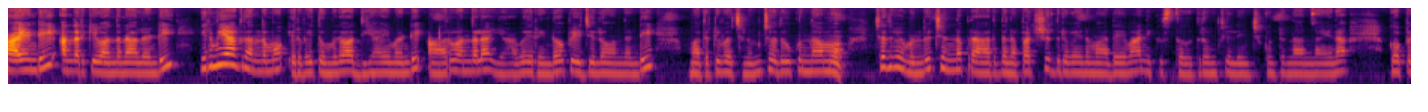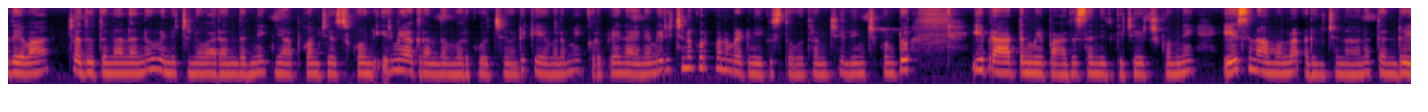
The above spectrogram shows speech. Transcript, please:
హాయ్ అండి. అందరికీ వందనాలండి. ఇర్మియా గ్రంథము ఇరవై తొమ్మిదో అధ్యాయం అండి. ఆరు వందల యాభై రెండవ పేజీలో ఉందండి. మొదటి వచనం చదువుకుందాము. చదివే ముందు చిన్న ప్రార్థన. పరిశుద్ధుడైన మా నీకు స్తోత్రం చెల్లించుకుంటున్నాను నాయన. గొప్ప దేవ చదువుతున్నానను వినుచున్న వారందరినీ జ్ఞాపకం చేసుకోండి. ఇర్మియా గ్రంథం వరకు వచ్చామంటే కేవలం మీ కృపే నాయన. మీరు ఇచ్చిన కృపను బట్టి మీకు స్తోత్రం చెల్లించుకుంటూ ఈ ప్రార్థన మీ పాద సన్నిధికి చేర్చుకోమని ఏసునామంలో అడుగుచున్నాను తండ్రి.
